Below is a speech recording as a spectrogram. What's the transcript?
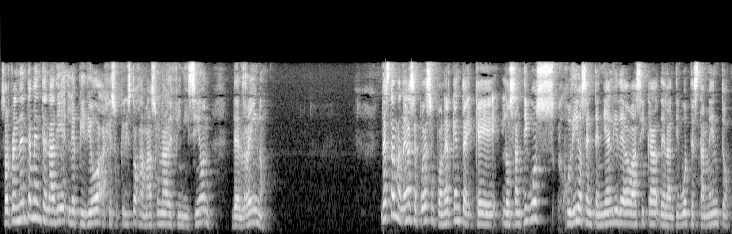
Sorprendentemente nadie le pidió a Jesucristo jamás una definición del reino. De esta manera se puede suponer que, los antiguos judíos entendían la idea básica del Antiguo Testamento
